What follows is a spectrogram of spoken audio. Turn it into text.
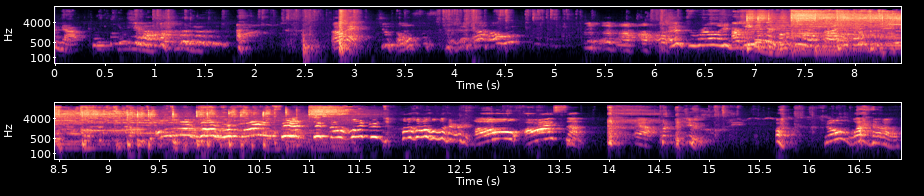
a napkin, please? Yeah. Okay. It's really Are we chewy. gonna go through a side of it? Oh my god, Hermione fan took a hundred dollars. Oh, awesome. Don't laugh.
